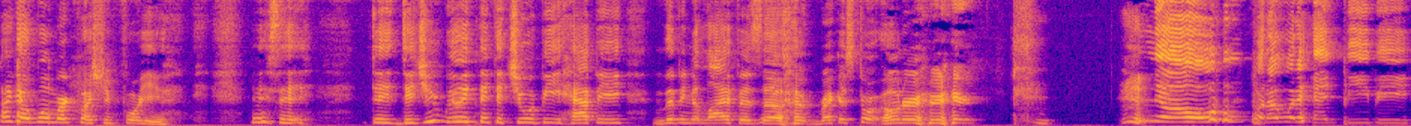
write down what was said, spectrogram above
I got one more question for you. Is it, did, did you really think that you would be happy living the life as a record store owner? no, but I would have had BB.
